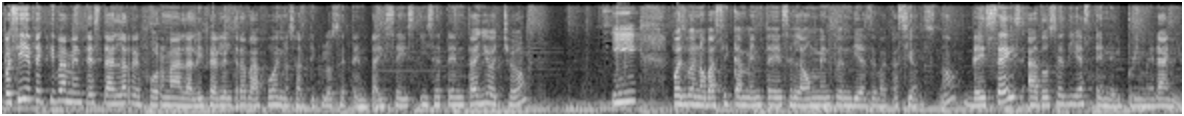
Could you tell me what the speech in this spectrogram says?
Pues sí, efectivamente está la reforma a la Ley Federal del Trabajo en los artículos 76 y 78. Y pues bueno, básicamente es el aumento en días de vacaciones, ¿no? De 6 a 12 días en el primer año.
